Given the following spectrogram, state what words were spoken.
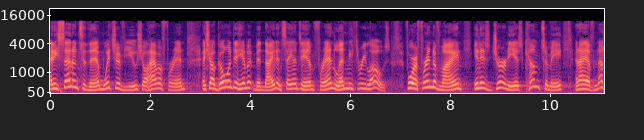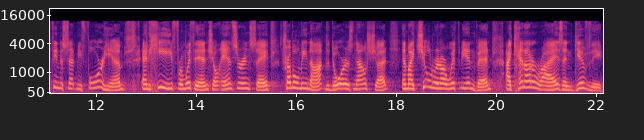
And he said unto them, Which of you shall have a friend, and shall go unto him at midnight, and say unto him, Friend, lend me three loaves? For a friend of mine in his journey is come to me, and I have nothing to set before him. And he from within shall answer and say, Trouble me not, the door is now shut, and my children are with me in bed. I cannot arise and give thee.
